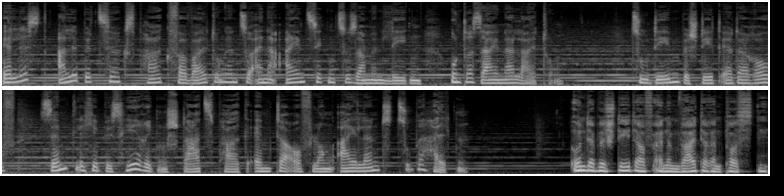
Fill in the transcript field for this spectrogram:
Er lässt alle Bezirksparkverwaltungen zu einer einzigen zusammenlegen unter seiner Leitung. Zudem besteht er darauf, sämtliche bisherigen Staatsparkämter auf Long Island zu behalten. Und er besteht auf einem weiteren Posten,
